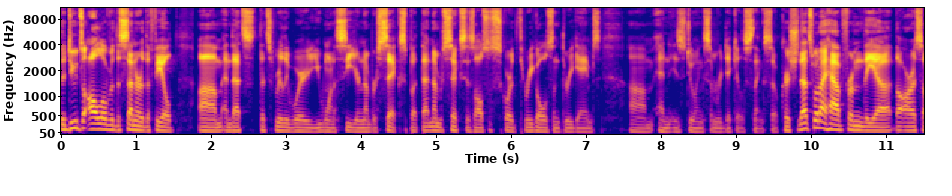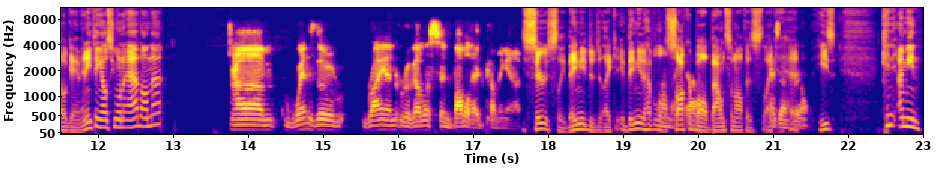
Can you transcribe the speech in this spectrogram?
the dude's all over the center of the field, um, and that's that's really where you want to see your number six. But that number six has also scored three goals in three games, um, and is doing some ridiculous things. So, Christian, that's what I have from the uh, the RSL game. Anything else you want to add on that? Um, when's the Ryan Raveloson bobblehead coming out? Seriously, they need to like they need to have a little Oh soccer God. ball bouncing off his like head. He's can I mean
